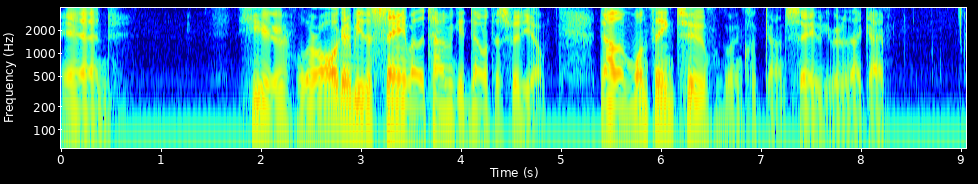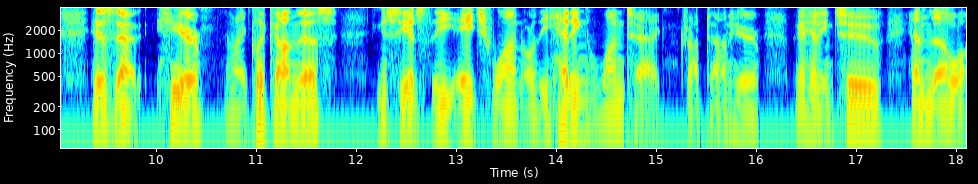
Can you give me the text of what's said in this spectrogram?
and here. Well, they're all going to be the same by the time we get done with this video. Now, then one thing too, go ahead and click on save, get rid of that guy, is that here, when I click on this, you can see it's the H1 or the heading 1 tag. Drop down here, we got heading 2, and the,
